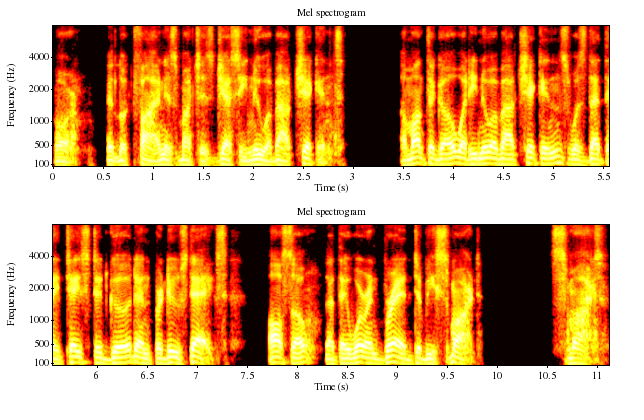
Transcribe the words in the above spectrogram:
or it looked fine as much as Jesse knew about chickens. A month ago, what he knew about chickens was that they tasted good and produced eggs. Also, that they weren't bred to be smart. Smart.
